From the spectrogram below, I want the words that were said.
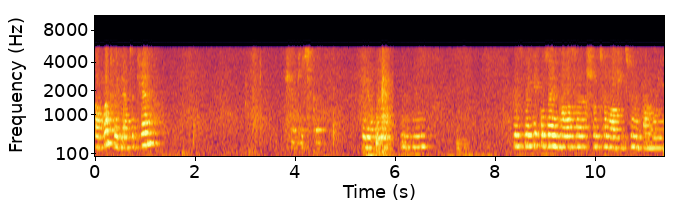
Կաղոտ վերլացքեն։ Ես մեկի կուզային հավասարակշռության վարժությունը կանոնի։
